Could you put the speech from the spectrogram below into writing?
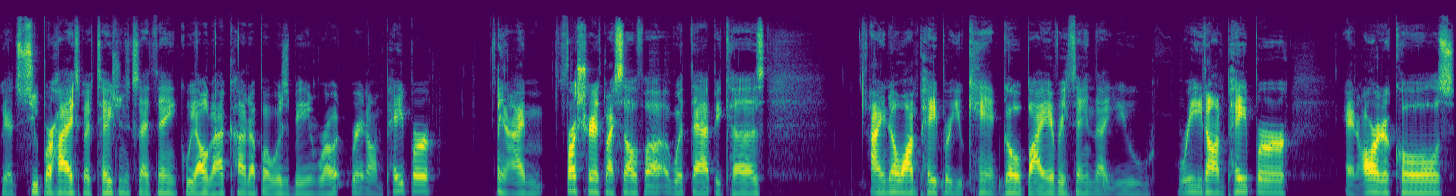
We had super high expectations because I think we all got caught up what was being wrote, written on paper. And I'm frustrated with myself uh, with that because I know on paper you can't go by everything that you read on paper and articles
